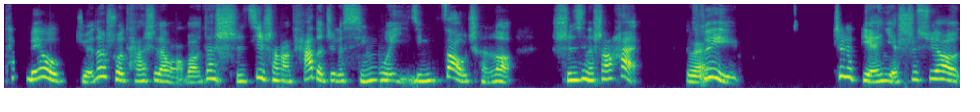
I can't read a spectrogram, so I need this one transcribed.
他没有觉得说他是在网暴，但实际上他的这个行为已经造成了实质性的伤害，对，所以。这个点也是需要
